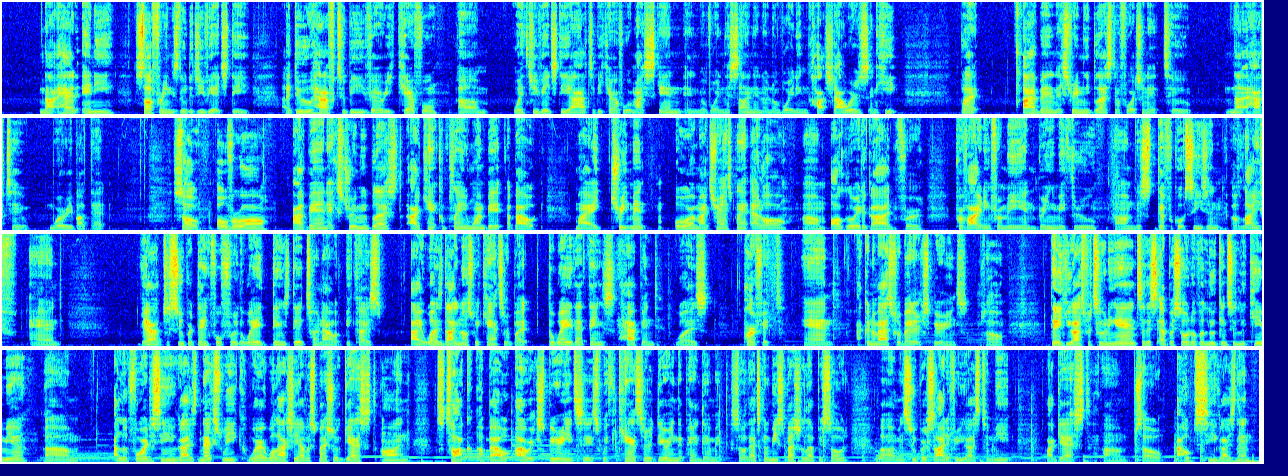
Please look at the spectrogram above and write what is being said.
not had any sufferings due to GVHD. I do have to be very careful. Um, with GVHD, I have to be careful with my skin and avoiding the sun and, and avoiding hot showers and heat. But I have been extremely blessed and fortunate to not have to worry about that. So, overall, I've been extremely blessed. I can't complain one bit about my treatment or my transplant at all. Um, all glory to God for providing for me and bringing me through um, this difficult season of life. And yeah, just super thankful for the way things did turn out because I was diagnosed with cancer, but the way that things happened was perfect. And I couldn't have asked for a better experience. So, thank you guys for tuning in to this episode of A Leuk into Leukemia. Um, I look forward to seeing you guys next week, where we'll actually have a special guest on to talk about our experiences with cancer during the pandemic. So that's going to be a special episode, um, and super excited for you guys to meet our guest. Um, so I hope to see you guys then.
